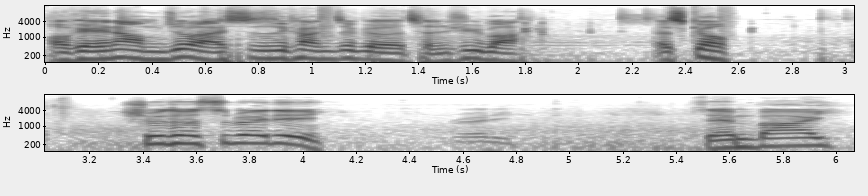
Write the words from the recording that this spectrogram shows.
OK，那我们就来试试看这个程序吧。Let's go. Shooters ready. Ready. Stand by.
